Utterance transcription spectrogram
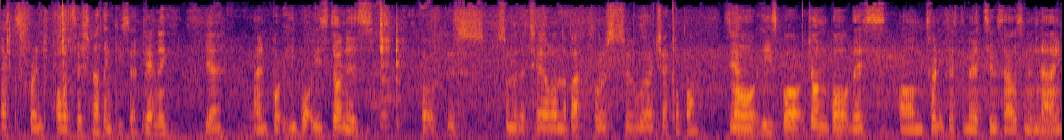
ex-French politician, I think he said, didn't he? Yeah. And but he what he's done is put this some of the tail on the back for us to uh, check up on. So he's bought John bought this on 25th of May 2009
